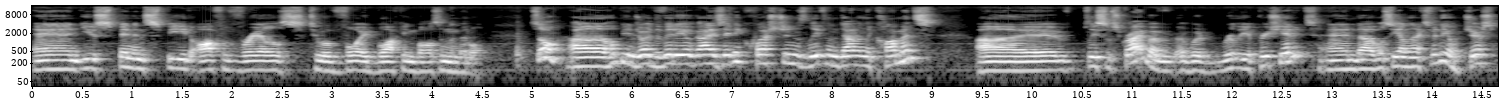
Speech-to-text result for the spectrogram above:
and use spin and speed off of rails to avoid blocking balls in the middle. So, I uh, hope you enjoyed the video, guys. Any questions, leave them down in the comments. Uh, please subscribe. I, I, would really appreciate it. And uh, we'll see you on the next video. Cheers.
